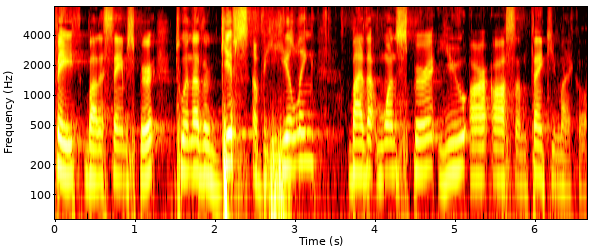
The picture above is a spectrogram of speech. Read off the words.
faith by the same Spirit, to another, gifts of healing by that one Spirit. You are awesome. Thank you, Michael.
